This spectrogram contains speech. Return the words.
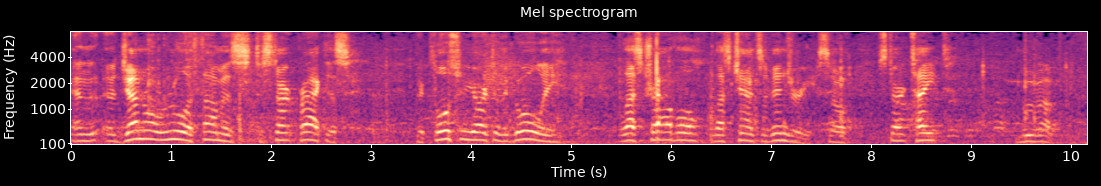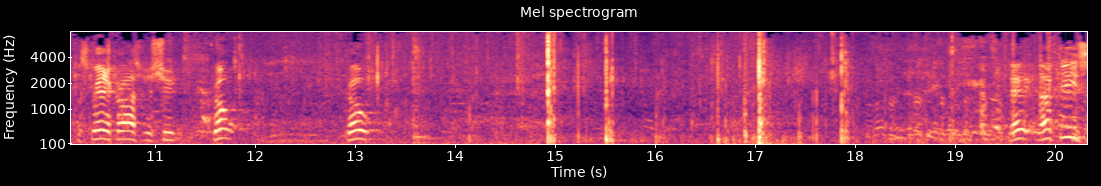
and a general rule of thumb is to start practice, the closer you are to the goalie, less travel, less chance of injury. So start tight, move up. Straight across, just shoot. Go. Go. Hey, lefties.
